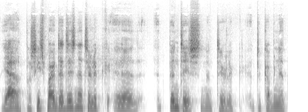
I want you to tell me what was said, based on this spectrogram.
ja, precies. Maar dat is natuurlijk, eh, het punt is natuurlijk, het kabinet,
